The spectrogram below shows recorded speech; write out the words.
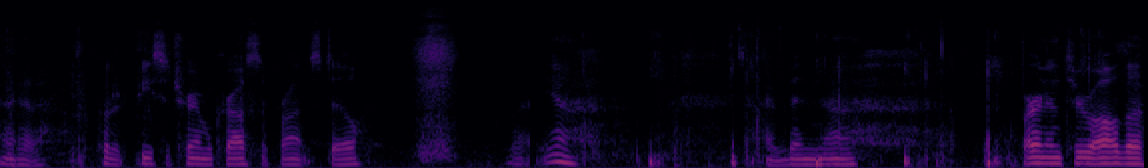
I gotta put a piece of trim across the front still. But yeah, I've been uh, burning through all the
